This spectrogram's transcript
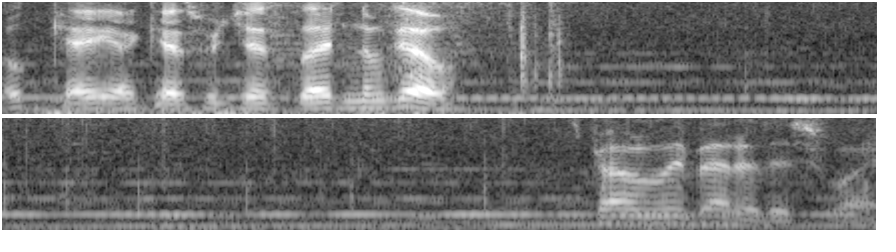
Okay, I guess we're just letting them go. It's probably better this way.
